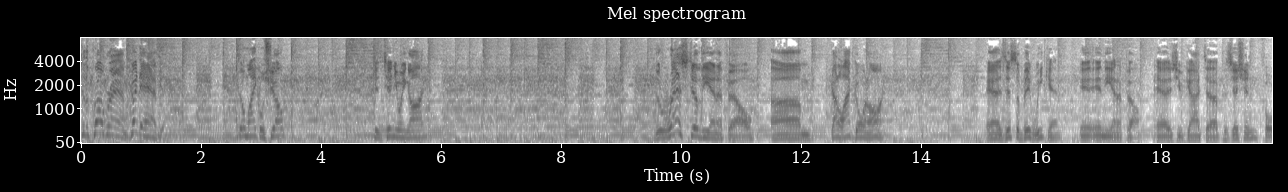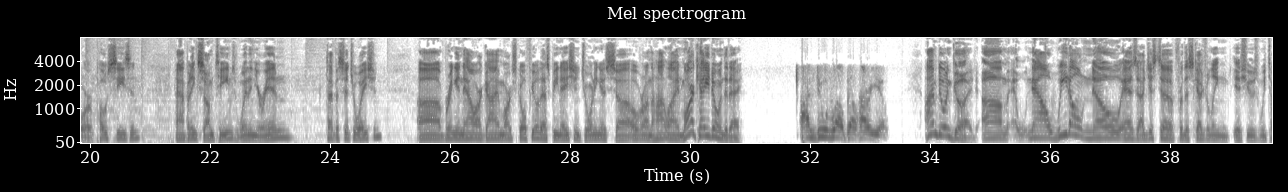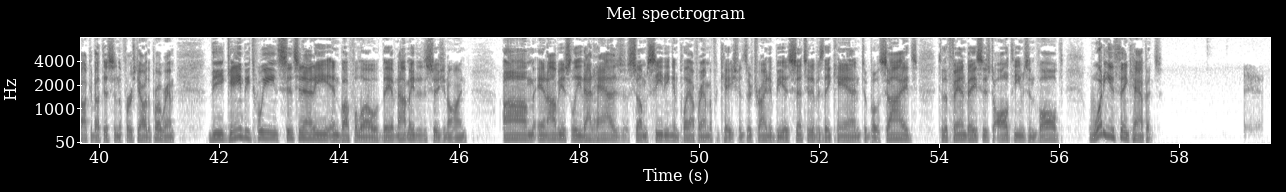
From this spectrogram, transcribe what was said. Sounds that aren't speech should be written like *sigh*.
to the program. Good to have you. Bill Michaels Show. Continuing on. The rest of the NFL um, got a lot going on. As this is a big weekend in, in the NFL, as you've got uh, position for postseason happening. Some teams winning you're in type of situation. Uh, bringing now our guy Mark Schofield, SB Nation, joining us uh, over on the hotline. Mark, how you doing today? I'm doing well, Bill. How are you? I'm doing good. Um, now we don't know as uh, just uh, for the scheduling issues. We talked about this in the first hour of the program. The game between Cincinnati and Buffalo, they have not made a decision on. Um, and obviously, that has some seeding and playoff ramifications. They're trying to be as sensitive as they can to both sides, to the fan bases, to all teams involved. What do you think happens?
